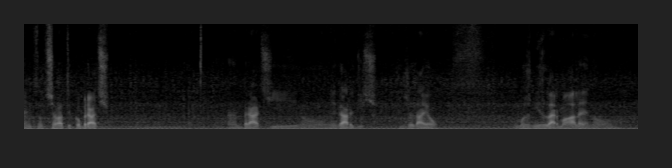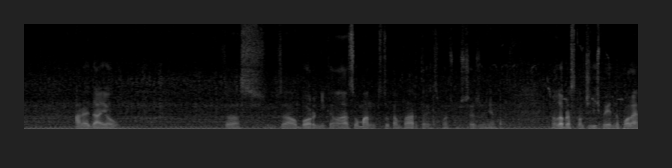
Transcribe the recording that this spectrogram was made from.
Więc no trzeba tylko brać. E, brać i no nie gardzić, że dają. Może nie za darmo, ale no, ale dają. Za, za obornik, no a co man to tam warto jest, bądźmy szczerzy, nie? No dobra, skończyliśmy jedno pole.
